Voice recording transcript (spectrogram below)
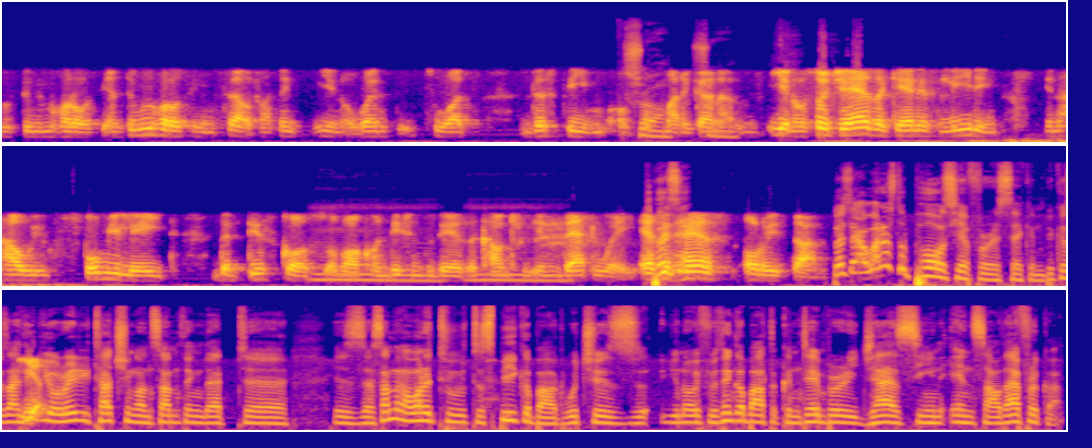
with Mhorosi, and Dumi Mhorosi himself, I think, you know, went towards this theme of, Sure, of Marikana. sure. You know, so jazz again is leading in how we formulate the discourse of our condition today as a country in that way, as Percy- it has always done. But I want us to pause here for a second because I think Yeah. you're already touching on something that uh, is uh, something I wanted to, to speak about, which is, you know, if you think about the contemporary jazz scene in South Africa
